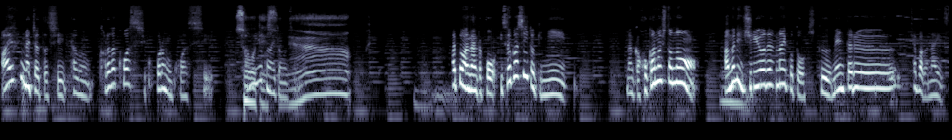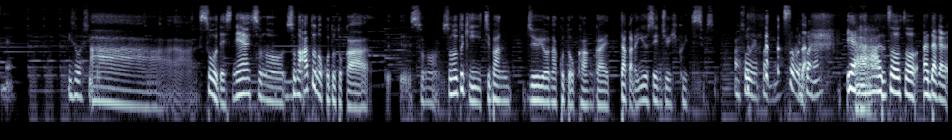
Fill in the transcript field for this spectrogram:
ああいう風になっちゃったし、多分体壊すし、心も壊すし。そうですねあとはなんかこう、忙しい時に、なんか他の人のあまり重要でないことを聞くメンタルキャパがないですね。忙しいと。ああ、そうですね。その、その後のこととか、その、その時一番重要なことを考え、だから優先順位低いんですよ、それ。あ、そうだ、やっぱりね。そうだ。いやー、そうそう。あだから、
